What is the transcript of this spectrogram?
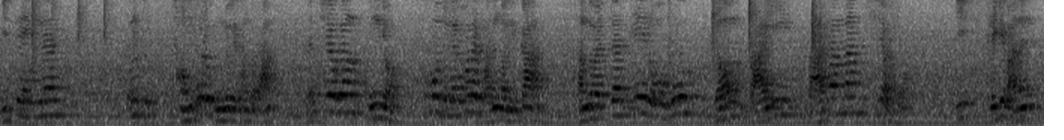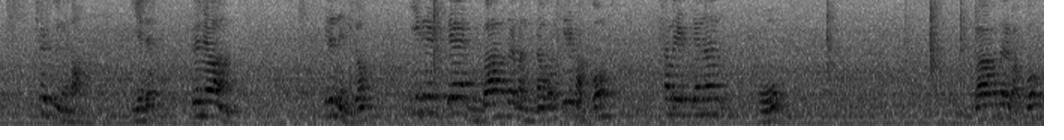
밑에 있는 음축 전부를 공력이 한 거야. 그러니까 치역은 공력 후보 중에 화를 받은 거니까 방금 했던 1, 5, 9, 0, 마이, 마삼만 치역이요 이 되게 많은 실수 중에서. 이해돼? 그러면 이런 얘기죠 1일 때 누가 화를 받는다고 1 받고 3일 때는 5가 화살을 받고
